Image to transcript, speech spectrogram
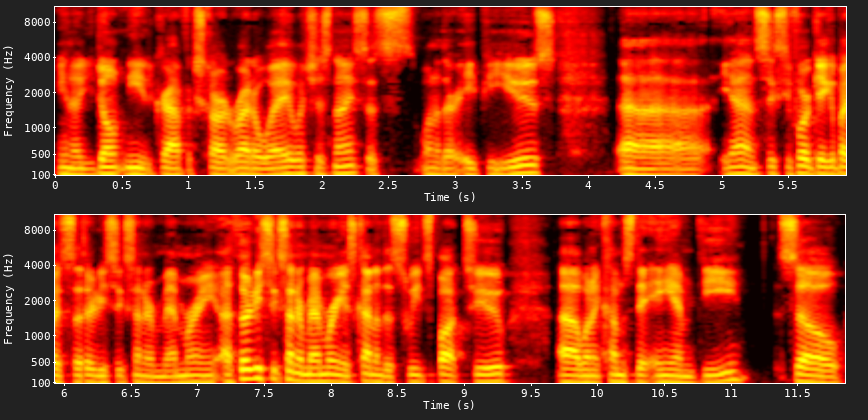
you know, you don't need a graphics card right away, which is nice. It's one of their APUs uh yeah and 64 gigabytes of 3600 memory. A uh, 3600 memory is kind of the sweet spot too uh when it comes to amd so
